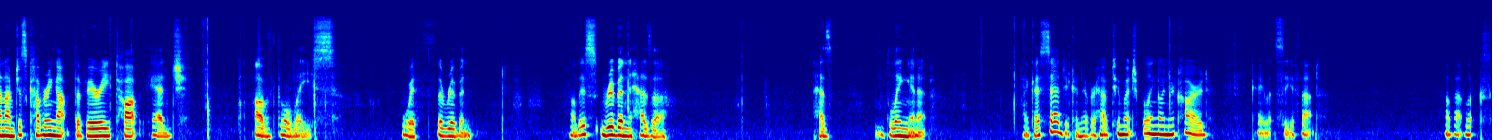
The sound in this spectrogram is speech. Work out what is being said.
And I'm just covering up the very top edge of the lace with the ribbon. Now this ribbon has a has bling in it. Like I said, you can never have too much bling on your card. Okay, let's see if that, how that looks.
